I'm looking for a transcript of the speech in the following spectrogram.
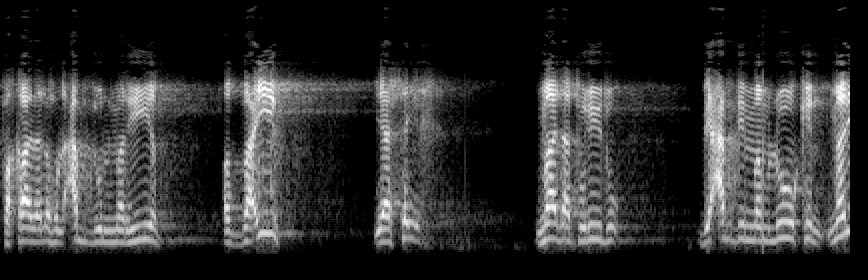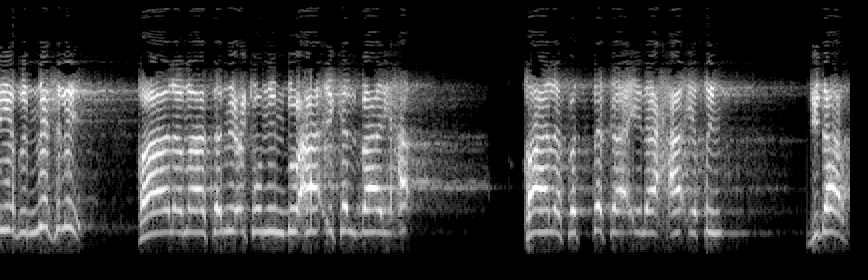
فقال له العبد المريض الضعيف يا شيخ ماذا تريد بعبد مملوك مريض مثلي؟ قال ما سمعت من دعائك البارحة. قال فاتكى إلى حائط جدار.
